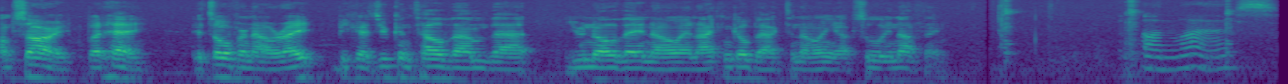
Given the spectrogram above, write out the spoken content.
I'm sorry, but hey, it's over now, right? Because you can tell them that you know they know, and I can go back to knowing absolutely nothing. Unless.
